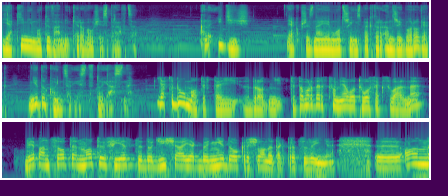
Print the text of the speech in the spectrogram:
jakimi motywami kierował się sprawca. Ale i dziś, jak przyznaje młodszy inspektor Andrzej Borowiak, nie do końca jest to jasne. Jaki był motyw tej zbrodni? Czy to morderstwo miało tło seksualne? Wie pan co, ten motyw jest do dzisiaj jakby niedookreślony tak precyzyjnie. Y, on,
